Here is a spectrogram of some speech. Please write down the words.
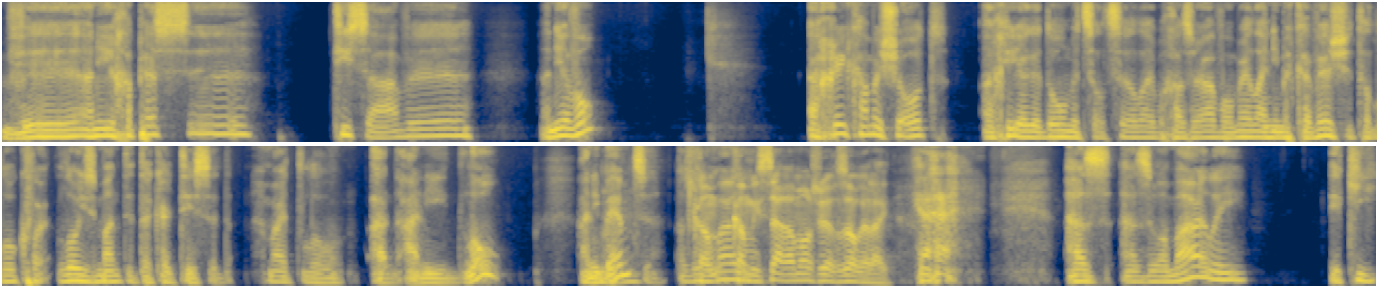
ואני אחפש אה, טיסה ואני אבוא. אחרי כמה שעות, אחי הגדול מצלצל אליי בחזרה ואומר לי, אני מקווה שאתה לא כבר, לא הזמנת את הכרטיס. אמרתי לו, אני לא, אני באמצע. אז קמיסר אמר שהוא יחזור אליי. אז, אז הוא אמר לי, כי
